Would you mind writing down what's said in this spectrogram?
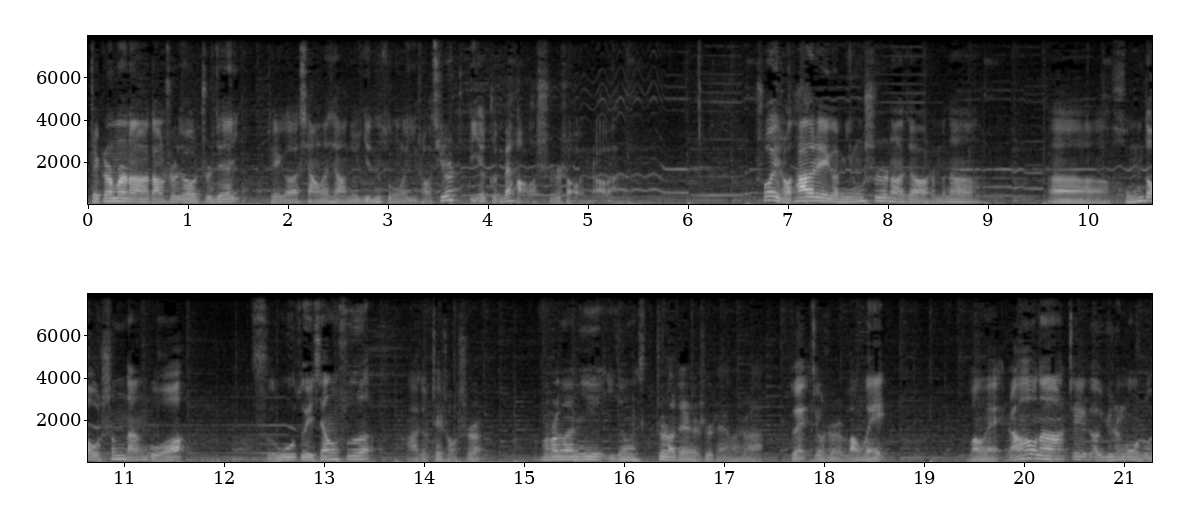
这哥们儿呢，当时就直接这个想了想，就吟诵了一首。其实底下准备好了十首，你知道吧？说一首他的这个名诗呢，叫什么呢？呃，红豆生南国，此物最相思啊，就这首诗。福峰哥，你已经知道这人是谁了是吧？对，就是王维。王维，然后呢，这个玉真公主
